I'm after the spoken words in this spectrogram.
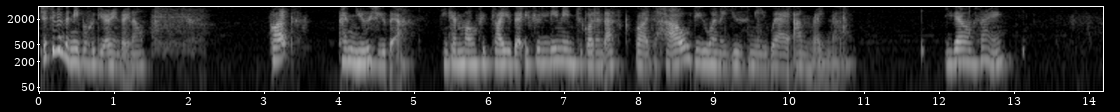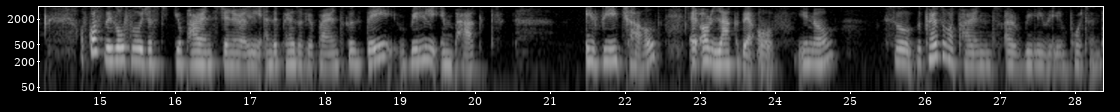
just even the neighborhood you are in right now, God can use you there. He can multiply you there if you lean into God and ask God, How do you want to use me where I am right now? You get what I'm saying? Of course there's also just your parents generally and the prayers of your parents because they really impact every child and or lack thereof you know? So the prayers of our parents are really really important.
